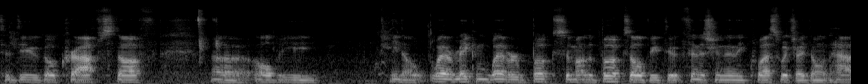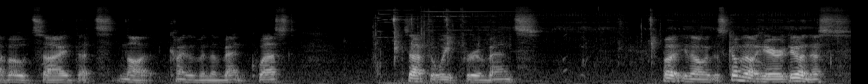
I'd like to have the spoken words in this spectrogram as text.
to do, go craft stuff. Uh, I'll be, you know, whether making whatever books, amount of books, I'll be do, finishing any quest which I don't have outside. That's not kind of an event quest. So I have to wait for events but, you know, just coming out here, doing this,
